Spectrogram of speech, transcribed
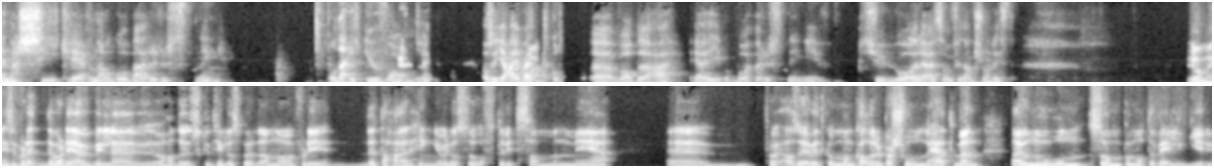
energikrevende å gå og bære rustning. Og det er ikke uvanlig. Altså, jeg vet godt uh, hva det er. Jeg bar rustning i 20 år jeg som finansjournalist. Ja, men det, det, var det jeg ville, hadde skulle til å spørre deg om nå. fordi dette her henger vel også ofte litt sammen med eh, for, altså Jeg vet ikke om man kaller det personlighet, men det er jo noen som på en måte velger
